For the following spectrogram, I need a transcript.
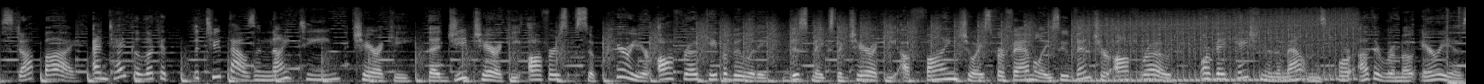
Stop by and take a look at the 2019 Cherokee. The Jeep Cherokee offers superior off-road capability. This makes the Cherokee a fine choice for families who venture off-road or vacation in the mountains or other remote areas.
